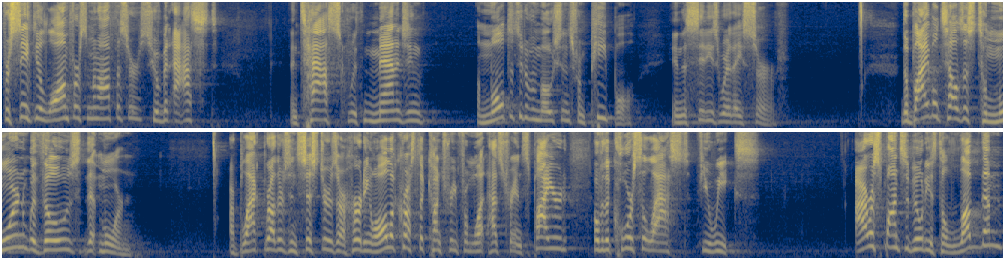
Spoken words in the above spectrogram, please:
For safety of law enforcement officers who have been asked and tasked with managing a multitude of emotions from people in the cities where they serve. The Bible tells us to mourn with those that mourn. Our black brothers and sisters are hurting all across the country from what has transpired over the course of the last few weeks. Our responsibility is to love them,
